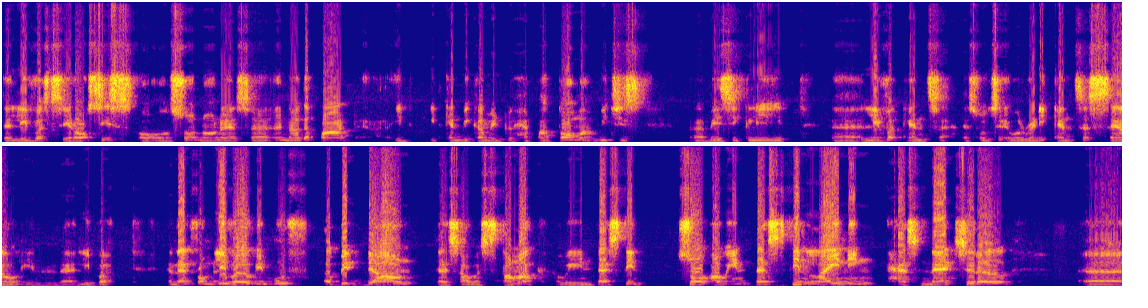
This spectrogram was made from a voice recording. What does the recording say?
the liver cirrhosis or also known as uh, another part, it, it can become into hepatoma, which is uh, basically liver cancer. There's also already cancer cell in the liver. And then from liver, we move a bit down, there's our stomach, our intestine. So our intestine lining has natural uh,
